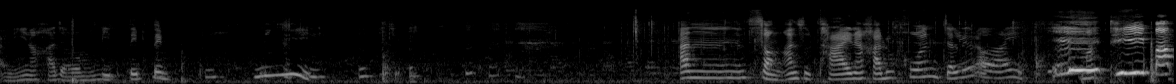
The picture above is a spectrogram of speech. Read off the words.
อันนี้นะคะ เดี๋ยวเรามาบีบเต็มเต็มๆนี่ อันสองอันสุดท้ายนะคะ ทุกคนจะเลือกอะไร ที่ป๊อป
